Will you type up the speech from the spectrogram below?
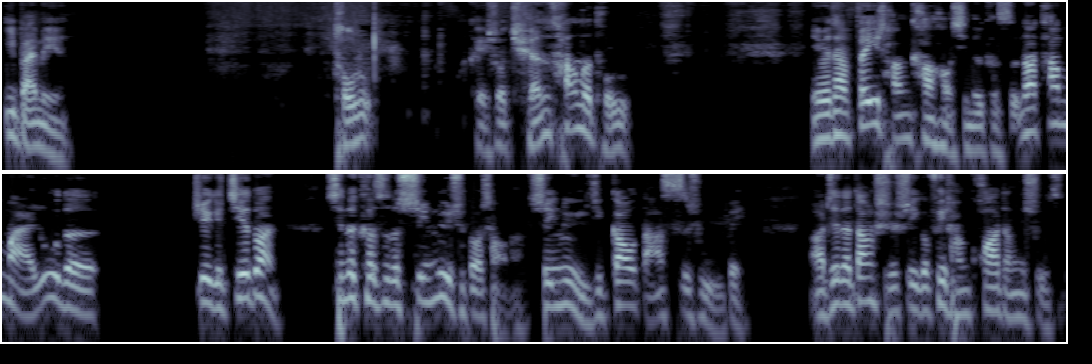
一百美元。投入可以说全仓的投入，因为他非常看好辛德克斯。那他买入的这个阶段，辛德克斯的市盈率是多少呢？市盈率已经高达四十五倍啊！这在当时是一个非常夸张的数字。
